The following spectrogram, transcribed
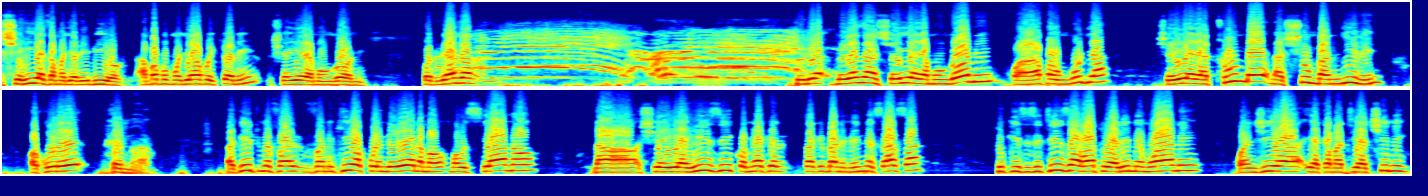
shehia za majaribio, ambapo mojawapo ikiwa ni shehia ya Mongoni. Kwa tulianza tulianza na shehia ya Mongoni kwa hapa Unguja, shehia ya Tumbe na Shumba mjini kwa kule Pemba, lakini tumefanikiwa kuendelea na mahusiano na shehia hizi kwa miaka takribani minne sasa, tukisisitiza watu walime mwani kwa njia ya kamati ya chini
